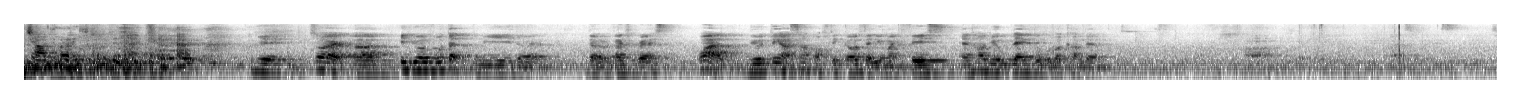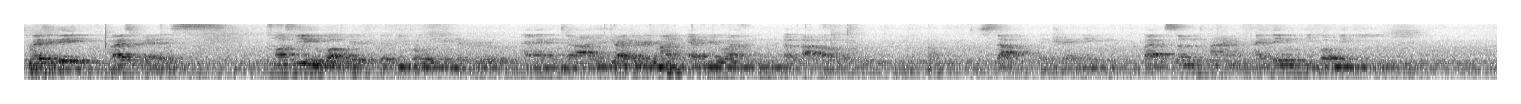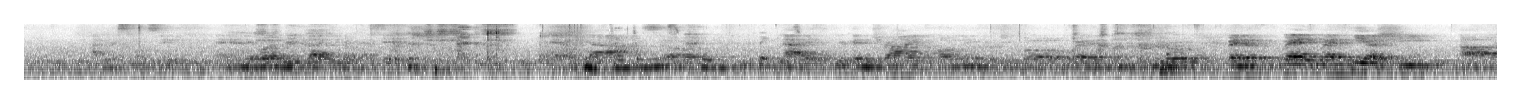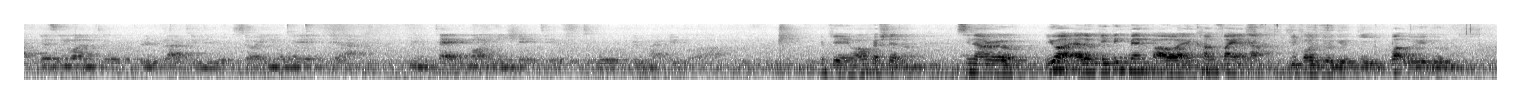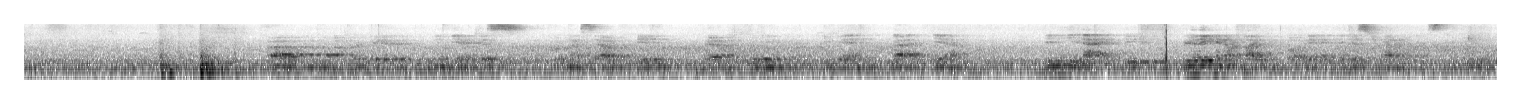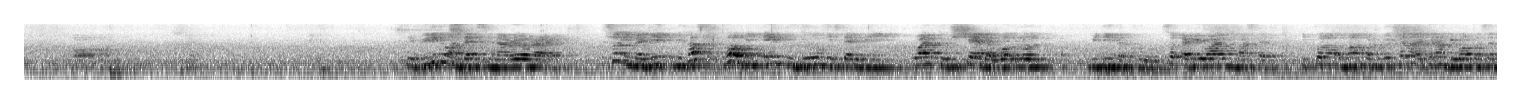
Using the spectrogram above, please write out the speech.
okay, so right, uh, if you were voted to be the, the vice president, what do you think are some obstacles that you might face and how do you plan to overcome them? like you can try calling people when you, when when when he or she uh, doesn't want to reply to you. So in a way, yeah, you take more initiative to remind people. Up. Okay, one question. Scenario: You are allocating manpower and can't find enough people to do duty. What will you do? Imagine because what we aim to do is that we want to share the workload within the crew. So everyone must have equal amount of contribution. I cannot be one person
